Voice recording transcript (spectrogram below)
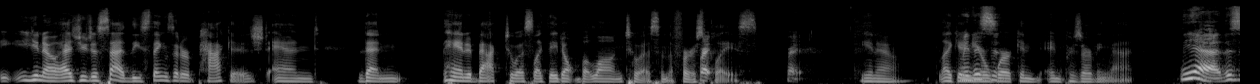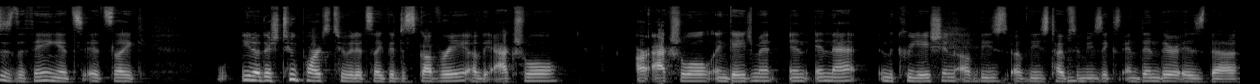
you know, as you just said, these things that are packaged and then handed back to us like they don't belong to us in the first right. place. Right. You know like in I mean, your work in, in preserving that yeah this is the thing it's it's like you know there's two parts to it. It's like the discovery of the actual our actual engagement in in that in the creation of these of these types mm-hmm. of musics. And then there is the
